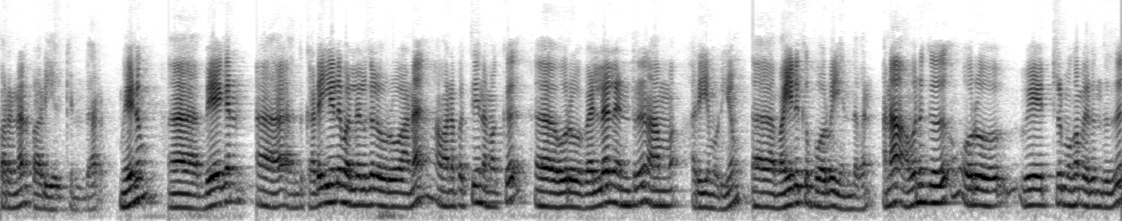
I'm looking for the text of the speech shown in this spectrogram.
பரணர் பாடியிருக்கின்றார். மேலும் வேகன் அந்த கடையேழு வள்ளல்கள் உருவான அவனை பத்தி நமக்கு ஒரு வெள்ளல் என்று நாம் அறிய முடியும். மயிலுக்கு போர்வை இருந்தவன் ஆனா அவனுக்கு ஒரு வேற்று முகம் இருந்தது.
